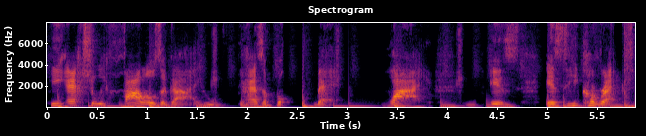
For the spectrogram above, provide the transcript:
He actually follows a guy who has a book bag. Why? Is is he correct?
